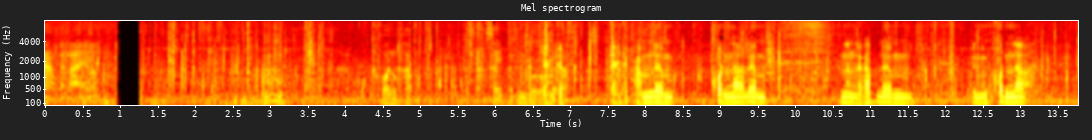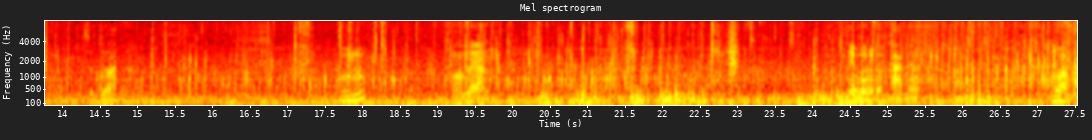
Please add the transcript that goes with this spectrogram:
นาดกันหลายเนาะอ้าวคนครับ ใส่ปลากิตูลงแกงไปกระครับ แกงกระปั๊มเริ่มข้นแล้วเริ่มนั่นแหละครับ เริ่มเป็นมันข้นแล้วสุดยอดอืมหอมเลยอันอืมที่มันกระโดดขาดเนื้อนัวบ่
